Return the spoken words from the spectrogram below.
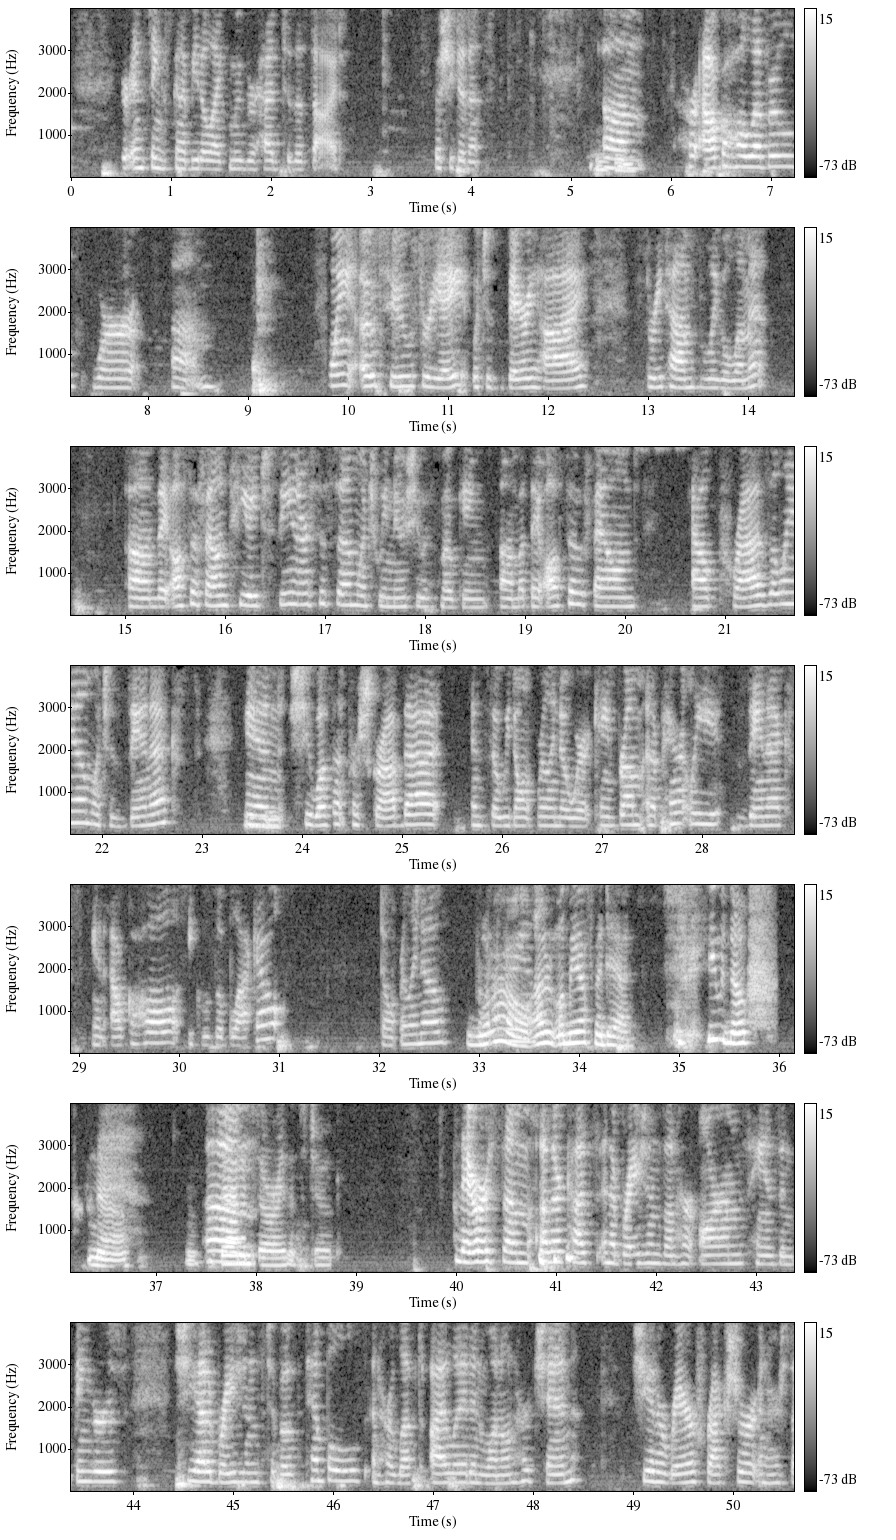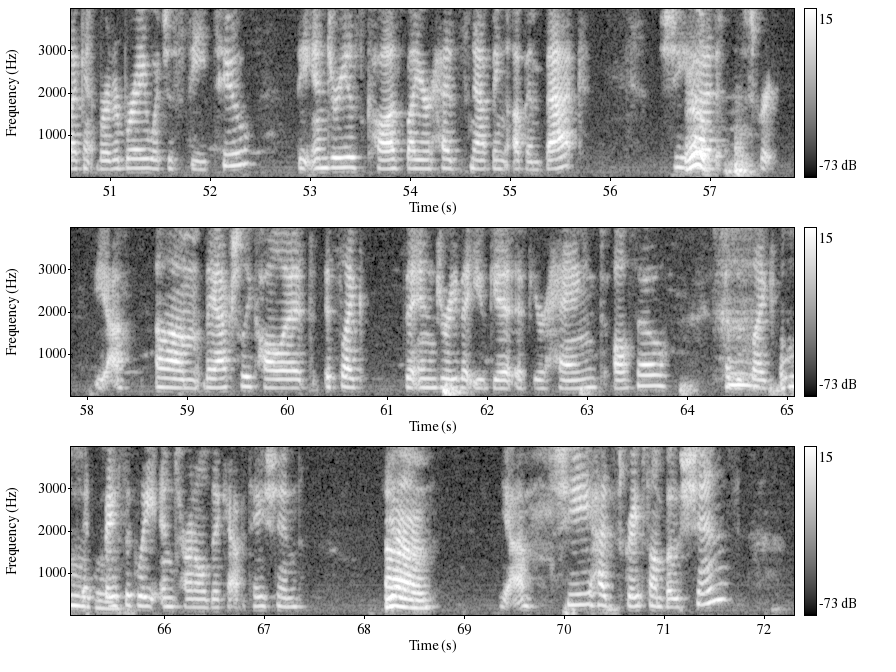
your instinct is gonna be to like move your head to the side. But she didn't. Mhm. Um, her alcohol levels were um, 0.0238, which is very high. It's three times the legal limit. Um, they also found THC in her system, which we knew she was smoking, um, but they also found alprazolam, which is Xanax, and she wasn't prescribed that, and so we don't really know where it came from. And apparently, Xanax and alcohol equals a blackout. Don't really know. wow. I don't. Let me ask my dad. he would know. No. dad, I'm Um, sorry. That's a joke. There were some other cuts and abrasions on her arms, hands, and fingers. She had abrasions to both temples and her left eyelid and one on her chin. She had a rare fracture in her second vertebrae, which is C2. The injury is caused by your head snapping up and back. She had script. Yeah. Um, they actually call it, it's like the injury that you get if you're hanged, also, because it's like it's Oh. basically internal decapitation. Yeah. Um, yeah. She had scrapes on both shins.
